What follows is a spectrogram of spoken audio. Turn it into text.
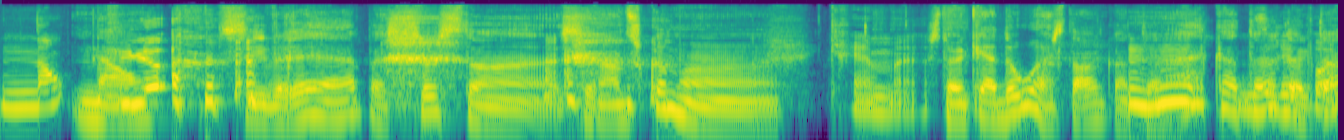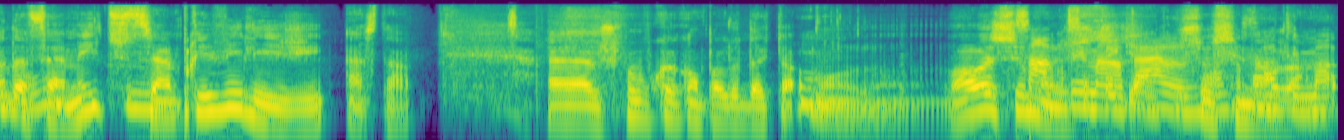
non, Non. plus là. C'est vrai, hein, parce que ça, c'est un- c'est rendu comme un. Crème. C'est un cadeau à heure. Quand tu as un Je dirais docteur pas de non. famille, tu te sens privilégié à heure. Euh, je sais pas pourquoi on parle de docteur. Ouais, c'est Santé ça, mentale. Ça, c'est mon genre.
